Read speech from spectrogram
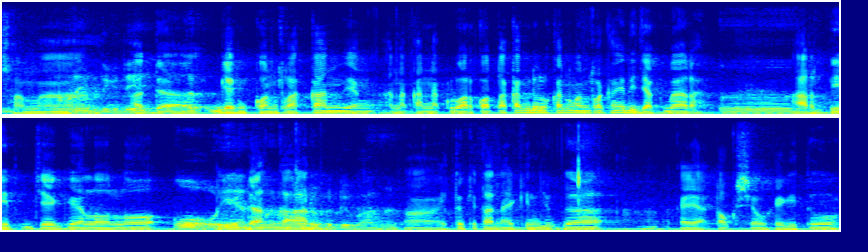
Sama Namanya gede-gede. ada geng kontrakan yang anak-anak luar kota kan dulu kan kontraknya di Jakbar. Hmm. Ardit, Jege, Lolo, Oh iya, udah gede banget. Nah, itu kita naikin juga kayak talk show kayak gitu.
